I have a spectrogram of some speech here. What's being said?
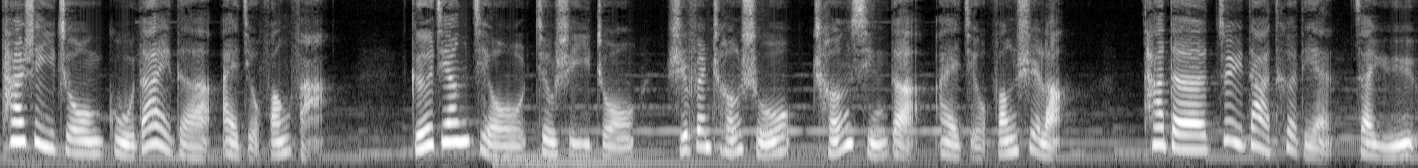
它是一种古代的艾灸方法。隔姜灸就是一种十分成熟成型的艾灸方式了，它的最大特点在于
